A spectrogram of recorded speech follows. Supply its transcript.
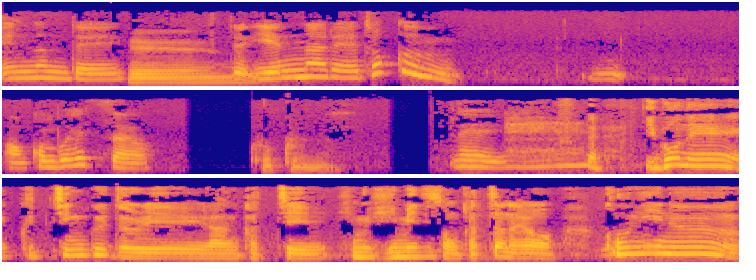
있는데 예. 옛날에 조금 음, 어, 공부했어요. 그렇군요. 네, 이번에 그 친구들이랑 같이 히메, 히메지성 갔잖아요. 거기는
